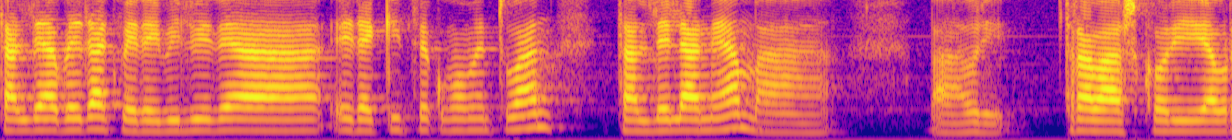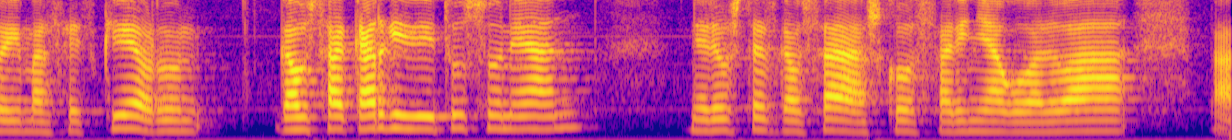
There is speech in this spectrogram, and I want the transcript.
taldea berak bere ibilbidea eraikitzeko momentuan, talde lanean, ba, ba hori, traba askori aurre egin zaizkie, orduan gauzak argi dituzunean, nire ustez gauza asko zarinagoa doa, ba,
